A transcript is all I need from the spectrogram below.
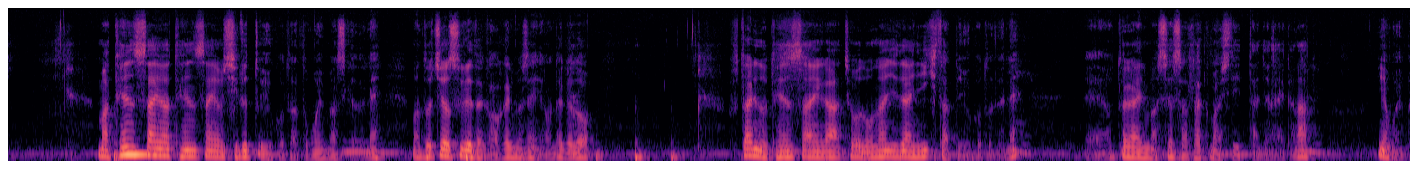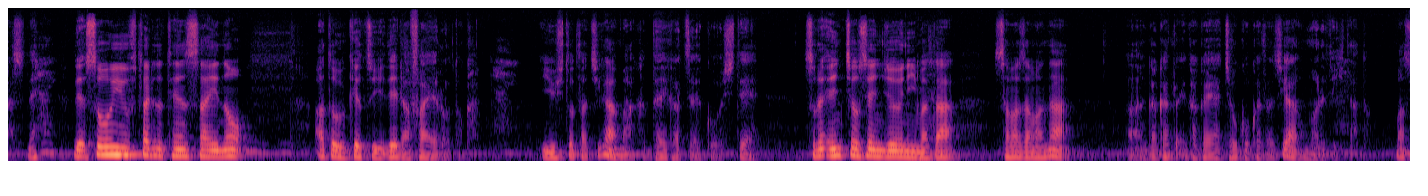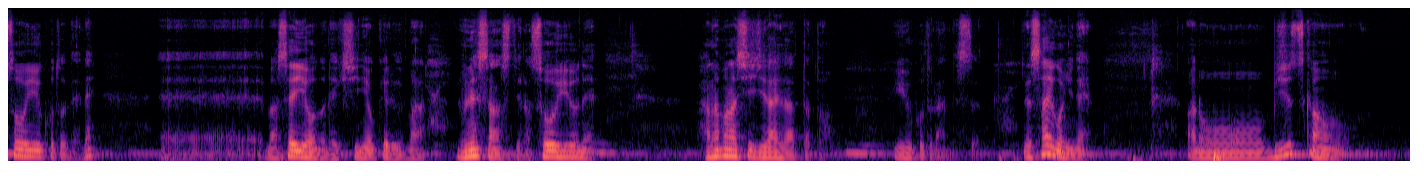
まあ、天才は天才を知るということだと思いますけどね、まあ、どちらが優れたか分かりませんよ。だけど2人の天才がちょうど同じ時代に生きたということ互いにまあ切磋琢磨していったんじゃないかなとに思いますね。はい。でそういう2人の天才の後を受け継いでラファエロとかはい。いう人たちがまあ大活躍をしてその延長線上にまたさまざまなあ画家画家や彫刻家たちが生まれてきたと、まあ、そういうことでね、えーまあ、西洋の歴史におけるまあルネサンスというのはそういうね華々しい時代だったとうん。いうことなんです。で最後にねあの美術館を、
